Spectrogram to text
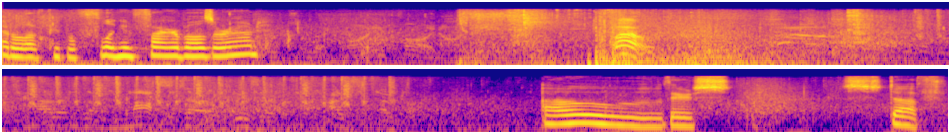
Gotta love people flinging fireballs around. Whoa. Oh, there's stuff.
